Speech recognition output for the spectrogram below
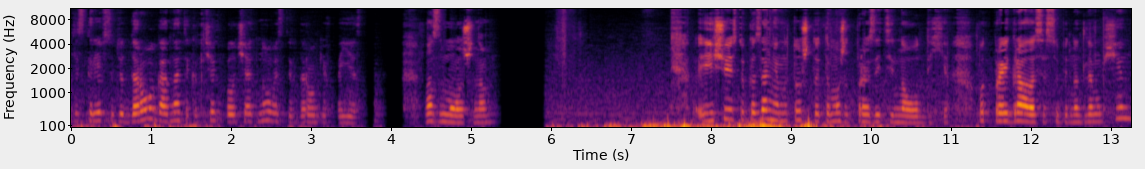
здесь, скорее всего, идет дорога. Знаете, как человек получает новости в дороге, в поездке. Возможно. Еще есть указание на то, что это может произойти на отдыхе. Вот проигралась особенно для мужчин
